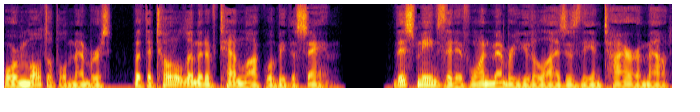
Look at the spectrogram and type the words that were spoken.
or multiple members, but the total limit of 10 lakh will be the same. This means that if one member utilizes the entire amount,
